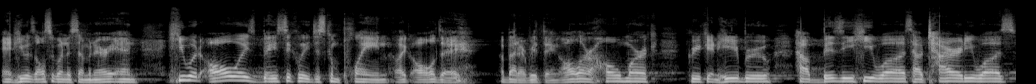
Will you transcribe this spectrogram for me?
and he was also going to seminary and he would always basically just complain like all day about everything, all our homework, Greek and Hebrew, how busy he was, how tired he was.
